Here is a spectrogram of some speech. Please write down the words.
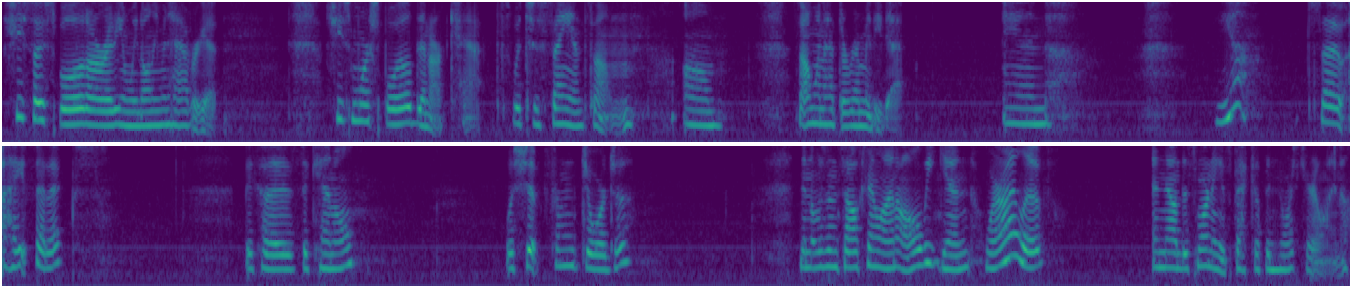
She's so spoiled already and we don't even have her yet. She's more spoiled than our cats, which is saying something. Um, so I'm going to have to remedy that. And yeah, so I hate FedEx because the kennel was shipped from Georgia. Then it was in South Carolina all weekend, where I live. And now this morning it's back up in North Carolina.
